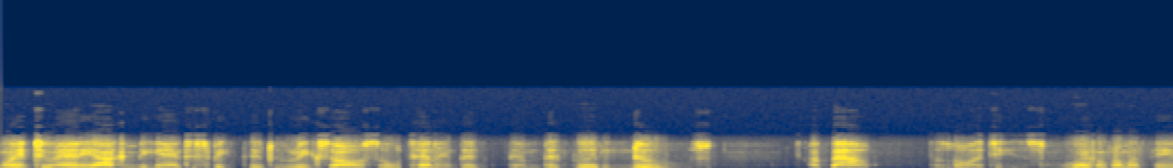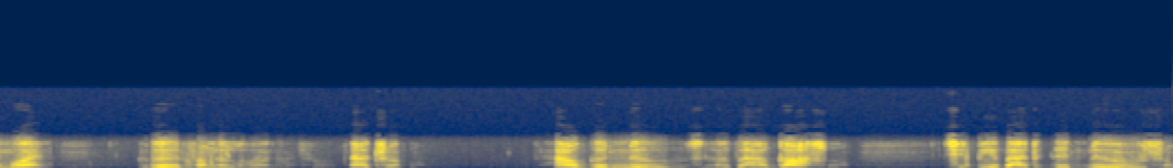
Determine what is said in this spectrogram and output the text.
went to Antioch and began to speak to the Greeks also, telling the, them the good news about the Lord Jesus. Working from a theme what? Good from the Lord, not trouble. Our good news of our gospel should be about the good news from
